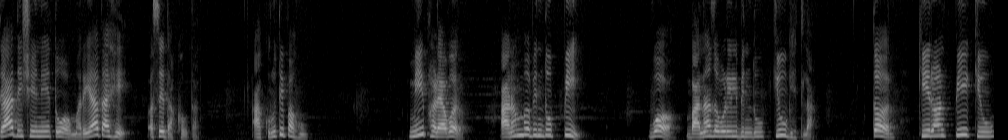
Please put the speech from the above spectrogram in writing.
त्या दिशेने तो अमर्याद आहे असे दाखवतात. आकृती पाहू. मी फळ्यावर आरंभबिंदू पी व बाणाजवळील बिंदू क्यू घेतला. तर किरण पी क्यू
